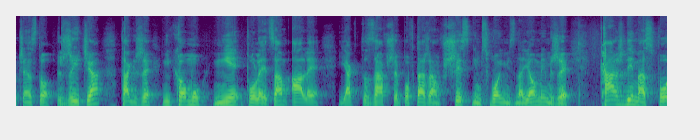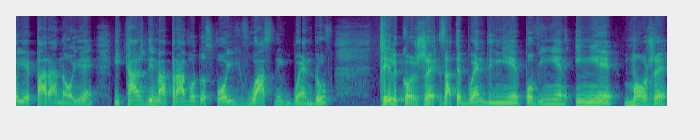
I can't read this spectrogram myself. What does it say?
często życia. Także nikomu nie polecam, ale jak to zawsze powtarzam wszystkim swoim znajomym, że każdy ma swoje paranoje i każdy ma prawo do swoich własnych błędów. Tylko, że za te błędy nie powinien i nie może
